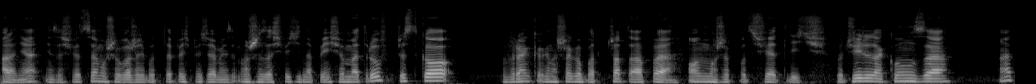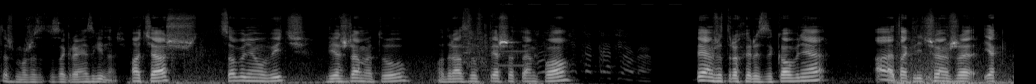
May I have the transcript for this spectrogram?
Ale nie, nie zaświecę. Muszę uważać, bo T55 mnie może zaświecić na 50 metrów. Wszystko w rękach naszego Batchata AP. On może podświetlić Godzilla, Kunze, ale też może za to zagranie zginąć. Chociaż, co by nie mówić, wjeżdżamy tu od razu w pierwsze tempo. Wiem, że trochę ryzykownie, ale tak liczyłem, że jak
